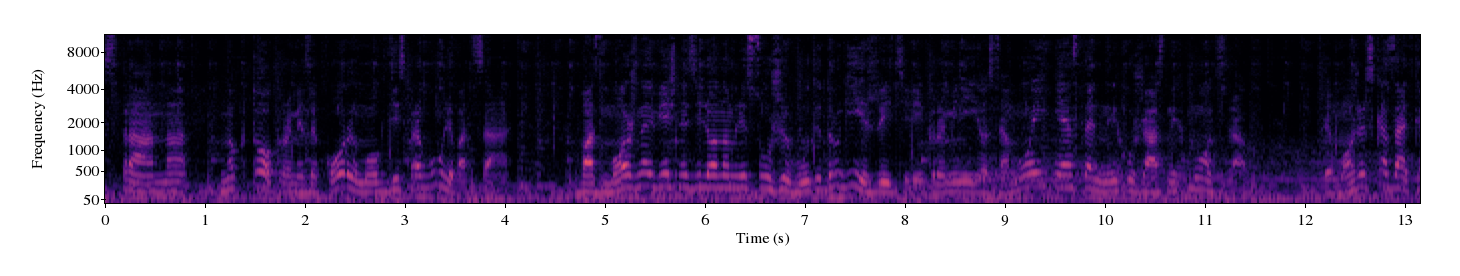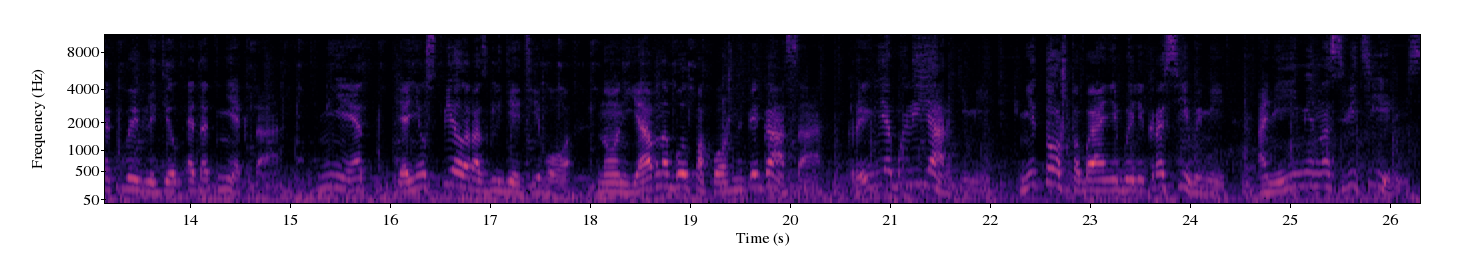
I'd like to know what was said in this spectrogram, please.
Странно, но кто, кроме Зекоры, мог здесь прогуливаться? Возможно, в Вечно Зеленом лесу живут и другие жители, кроме нее самой и остальных ужасных монстров. Ты можешь сказать, как выглядел этот некто? Нет, я не успела разглядеть его, но он явно был похож на Пегаса. Крылья были яркими. Не то, чтобы они были красивыми, они именно светились.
